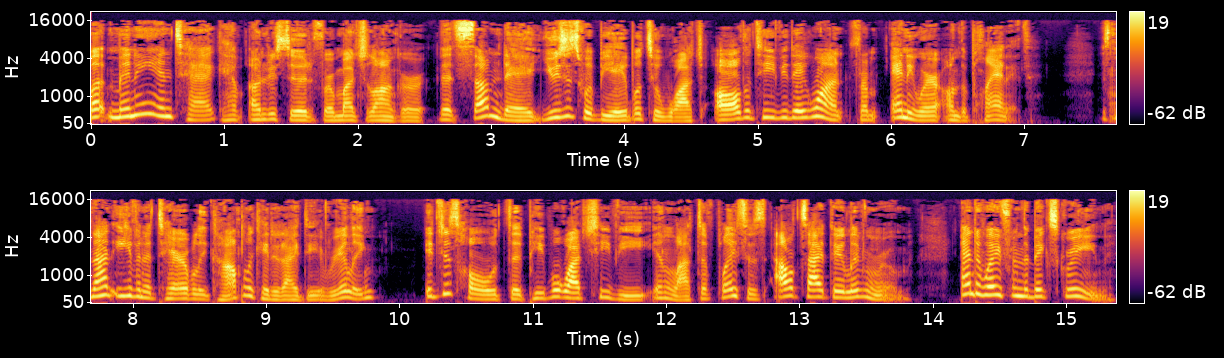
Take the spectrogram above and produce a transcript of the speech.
But many in tech have understood for much longer that someday users would be able to watch all the TV they want from anywhere on the planet. It's not even a terribly complicated idea, really. It just holds that people watch TV in lots of places outside their living room and away from the big screen,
